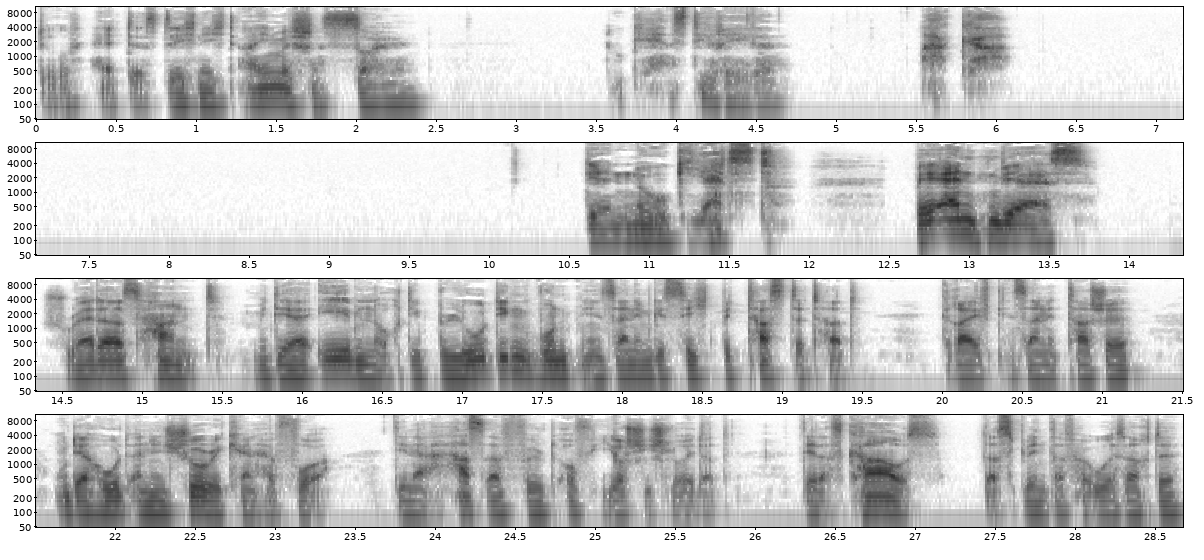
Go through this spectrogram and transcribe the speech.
Du hättest dich nicht einmischen sollen. Du kennst die Regeln. Acker. Genug jetzt. Beenden wir es. Shredders Hand, mit der er eben noch die blutigen Wunden in seinem Gesicht betastet hat, greift in seine Tasche und er holt einen Shuriken hervor, den er hasserfüllt auf Yoshi schleudert, der das Chaos, das Splinter verursachte,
